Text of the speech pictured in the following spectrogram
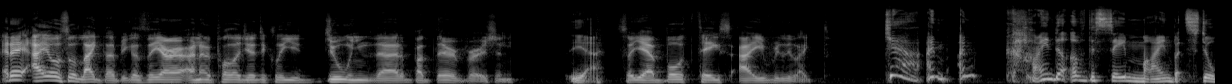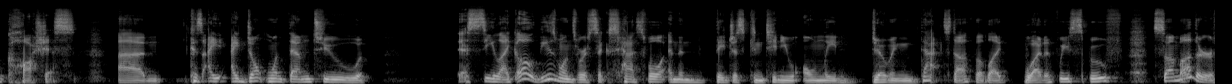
And I, I also like that because they are unapologetically doing that, but their version. Yeah. So yeah, both takes I really liked. Yeah, I'm I'm kind of of the same mind, but still cautious. Um, because I I don't want them to see like, oh, these ones were successful, and then they just continue only doing that stuff of like, what if we spoof some other,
